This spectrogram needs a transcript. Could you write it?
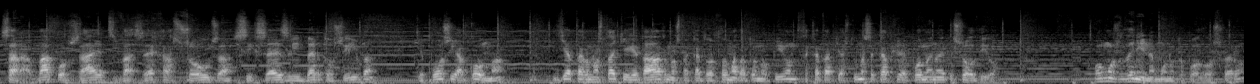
Σαραβάκο, Ζάετς, Βαζέχα, Σόουζα, Σιξέ, Λιμπέρτο Σίλβα και πόσοι ακόμα για τα γνωστά και για τα άγνωστα κατορθώματα των οποίων θα καταπιαστούμε σε κάποιο επόμενο επεισόδιο. Όμως δεν είναι μόνο το ποδόσφαιρο.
